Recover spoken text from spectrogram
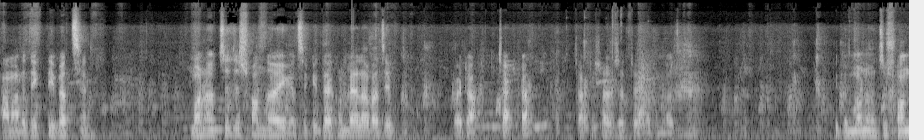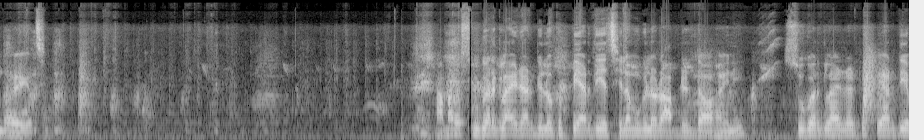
আমারে দেখতেই পাচ্ছেন। মনে হচ্ছে যে সন্ধ্যা হয়ে গেছে, কিন্তু এখন বেলা বাজে কয়টা? চারটা? চারটা সাড়ে চারটা এরকম বাজে। কিন্তু মনে হচ্ছে সন্ধ্যা হয়ে গেছে। আমার সুগার গ্লাইডারগুলোকে পেয়ার দিয়েছিলাম, ওগুলোর আপডেট দেওয়া হয়নি। সুগার গ্লাইডারকে পেয়ার দিয়ে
